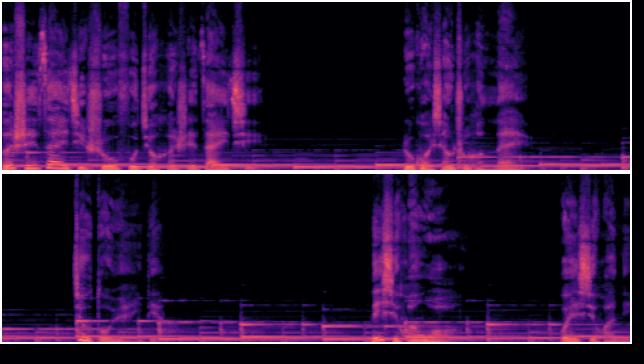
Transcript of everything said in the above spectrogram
和谁在一起舒服就和谁在一起。如果相处很累，就躲远一点。你喜欢我。我也喜欢你，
